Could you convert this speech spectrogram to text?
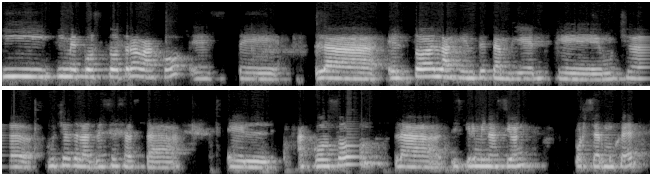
Y, y, me costó trabajo, este, la, el, toda la gente también, que muchas muchas de las veces hasta el acoso, la discriminación por ser mujer,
